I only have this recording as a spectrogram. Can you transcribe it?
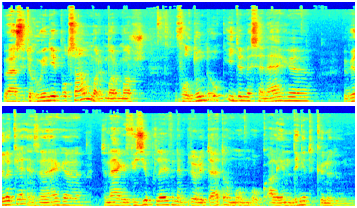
Wij zitten goed in die pot samen, maar, maar, maar voldoende ook ieder met zijn eigen willeke en zijn eigen, zijn eigen visie op het leven en prioriteit om, om ook alleen dingen te kunnen doen.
